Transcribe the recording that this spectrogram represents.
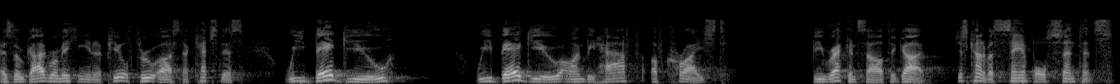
as though God were making an appeal through us. Now, catch this. We beg you, we beg you on behalf of Christ, be reconciled to God just kind of a sample sentence.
